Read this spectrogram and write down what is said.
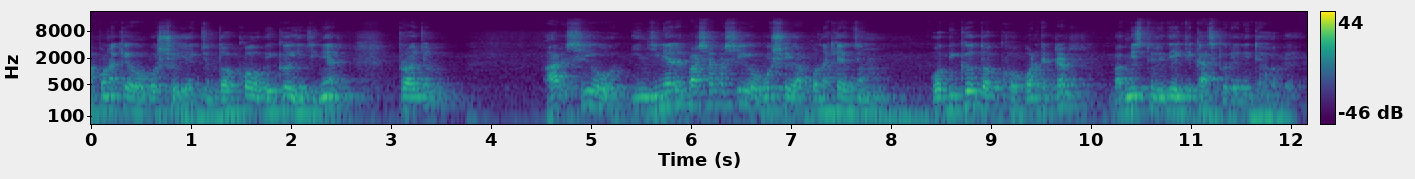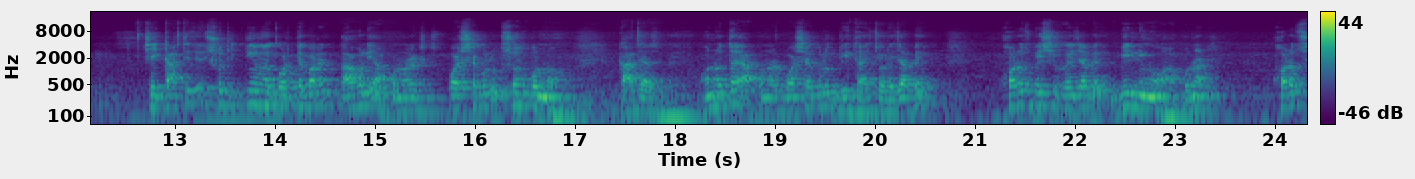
আপনাকে অবশ্যই একজন দক্ষ, অভিজ্ঞ ইঞ্জিনিয়ার প্রয়োজন। আর সেই ইঞ্জিনিয়ারের পাশাপাশি অবশ্যই আপনাকে একজন অভিজ্ঞ, দক্ষ কন্ট্রাক্টর বা মিস্ত্রি দিয়ে একটি কাজ করিয়ে নিতে হবে। সেই কাজটি যদি সঠিক নিয়মে করতে পারেন, তাহলে আপনার পয়সাগুলো সম্পূর্ণ কাজে আসবে। অন্যথায় আপনার পয়সাগুলো বৃথায়, চলে যাবে। খরচ বেশি হয়ে যাবে, বিল্ডিংও আপনার খরচ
